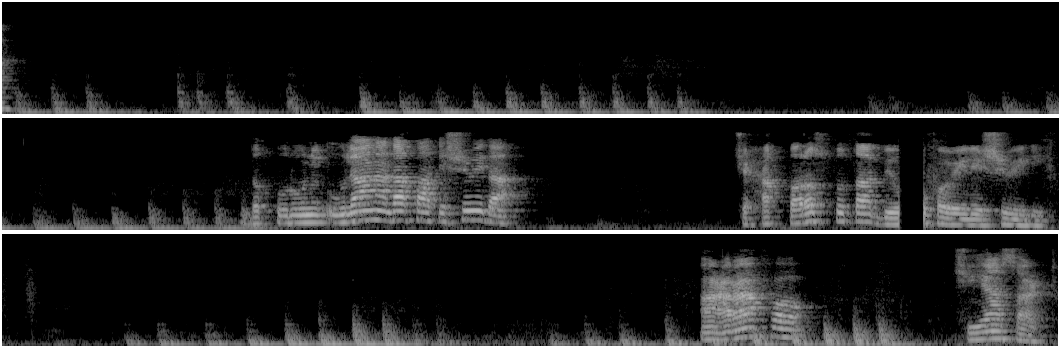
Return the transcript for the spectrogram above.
د قرون اولانا دا پاتې شوی دا چې حق پرستو ته بیوقوف ویلې شوی دی اعراف 66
